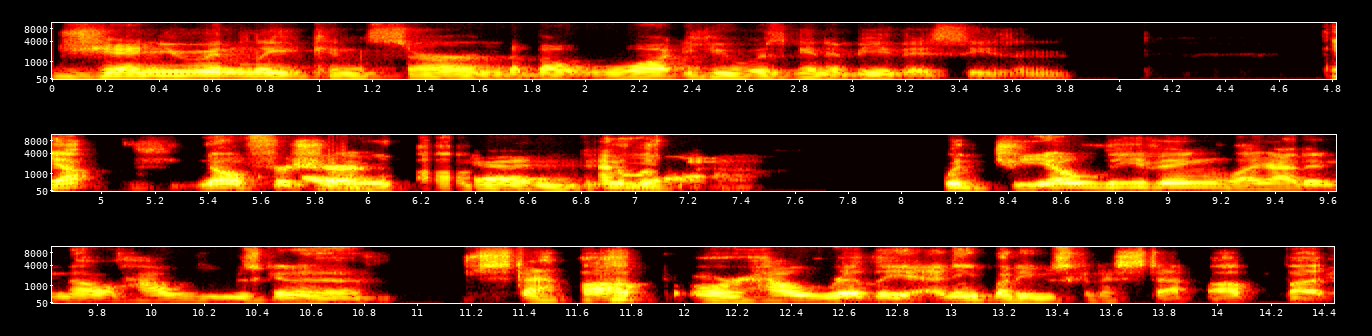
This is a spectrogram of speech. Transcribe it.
genuinely concerned about what he was going to be this season. Yep, no, for sure. Oh. Um, And, And with- yeah, with Gio leaving, like I didn't know how he was going to step up or how really anybody was going to step up, but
